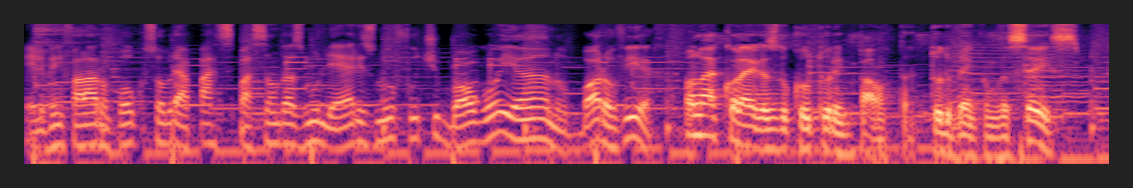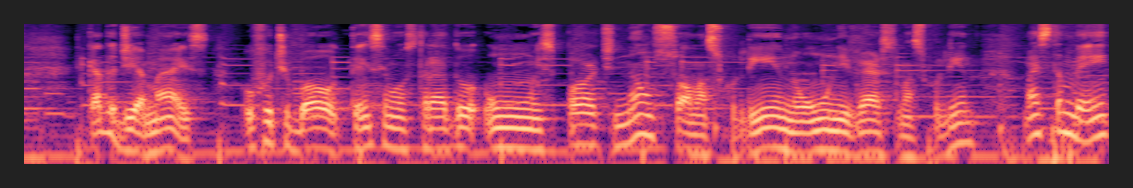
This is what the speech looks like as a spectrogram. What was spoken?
ele vem falar um pouco sobre a participação das mulheres no futebol goiano. Bora ouvir? Olá, colegas do Cultura em Pauta. Tudo bem com vocês? Cada dia mais, o futebol tem se mostrado um esporte não só masculino, um universo masculino, mas também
